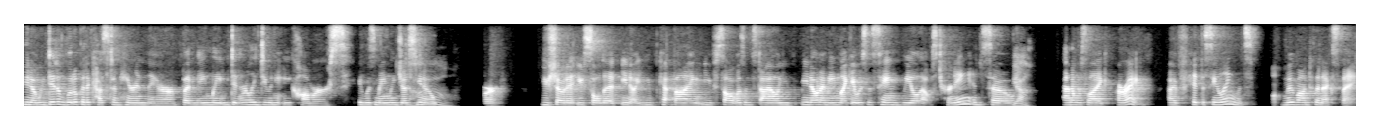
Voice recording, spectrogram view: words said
you know, we did a little bit of custom here and there, but mainly we didn't really do any e commerce. It was mainly just, oh. you know, oh. or you showed it, you sold it, you know, you kept buying, you saw it was in style, you, you know what I mean? Like it was the same wheel that was turning. And so, yeah, kind of was like, all right, I've hit the ceiling. Let's move on to the next thing.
